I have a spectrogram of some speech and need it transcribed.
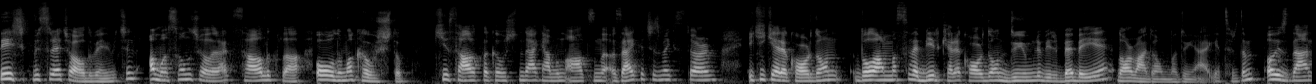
değişik bir süreç oldu benim için. Ama sonuç olarak sağlıkla oğluma kavuştum. Ki sağlıkla kavuştum derken bunun altını özellikle çizmek istiyorum. İki kere kordon dolanması ve bir kere kordon düğümlü bir bebeği normal doğumla dünyaya getirdim. O yüzden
